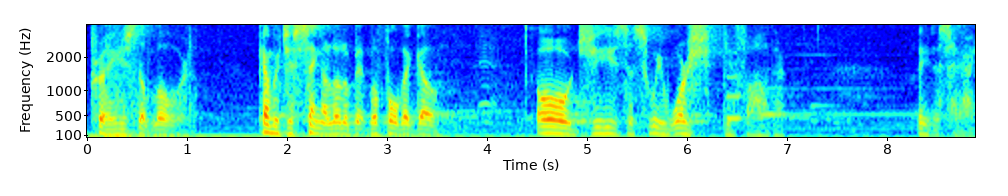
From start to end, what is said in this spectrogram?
Praise the Lord. Can we just sing a little bit before we go? Oh, Jesus, we worship you, Father. Lead us, Harry.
